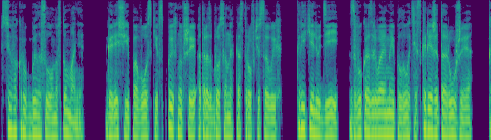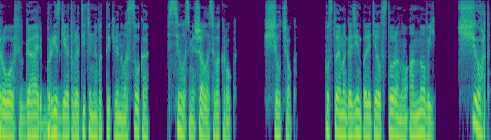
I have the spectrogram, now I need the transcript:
Все вокруг было словно в тумане. Горящие повозки, вспыхнувшие от разбросанных костров часовых, крики людей, звук разрываемой плоти, скрежет оружия, кровь, гарь, брызги отвратительного тыквенного сока — все смешалось вокруг. Щелчок. Пустой магазин полетел в сторону, а новый Черт!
